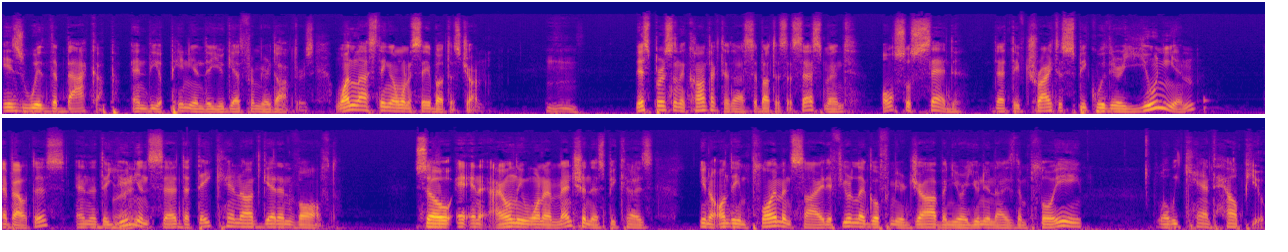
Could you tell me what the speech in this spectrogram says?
is with the backup and the opinion that you get from your doctors. One last thing I want to say about this, John. Mm-hmm. This person that contacted us about this assessment also said that they've tried to speak with their union about this and that the Right. union said that they cannot get involved. So, and I only want to mention this because, you know, on the employment side, if you're let go from your job and you're a unionized employee, well, we can't help you.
